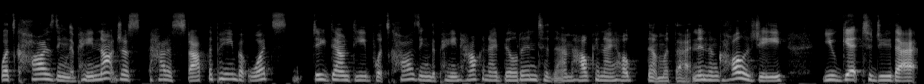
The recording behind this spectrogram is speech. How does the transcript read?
what's causing the pain not just how to stop the pain but what's dig down deep what's causing the pain how can i build into them how can i help them with that and in oncology you get to do that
